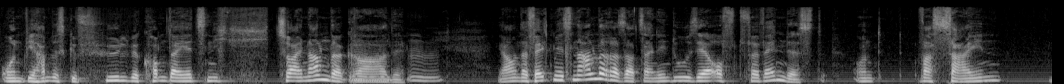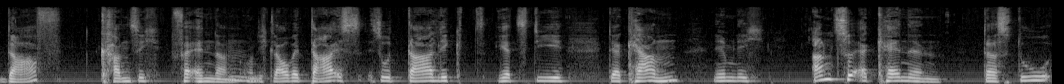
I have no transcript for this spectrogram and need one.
und wir haben das Gefühl, wir kommen da jetzt nicht zueinander mhm, gerade. Mhm. Ja, und da fällt mir jetzt ein anderer Satz ein, den du sehr oft verwendest. Und was sein darf, kann sich verändern. Mhm. Und ich glaube, da ist so, da liegt jetzt die, der Kern, nämlich anzuerkennen, dass du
